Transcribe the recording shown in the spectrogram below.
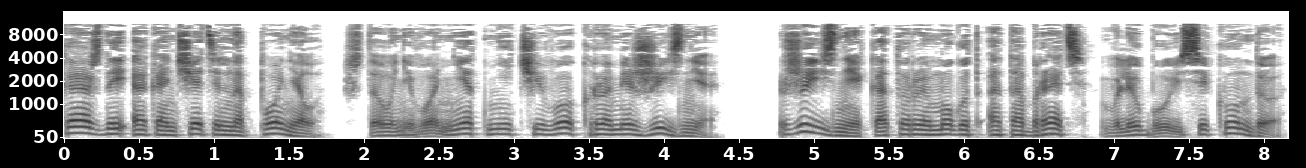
Каждый окончательно понял, что у него нет ничего, кроме жизни. Жизни, которую могут отобрать в любую секунду.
